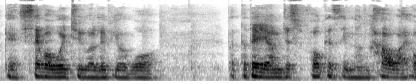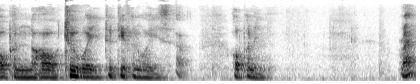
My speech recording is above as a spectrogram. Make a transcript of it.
okay? Several ways to uh, lift your wall. But today I'm just focusing on how I open the hole two way two different ways of opening. Right?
